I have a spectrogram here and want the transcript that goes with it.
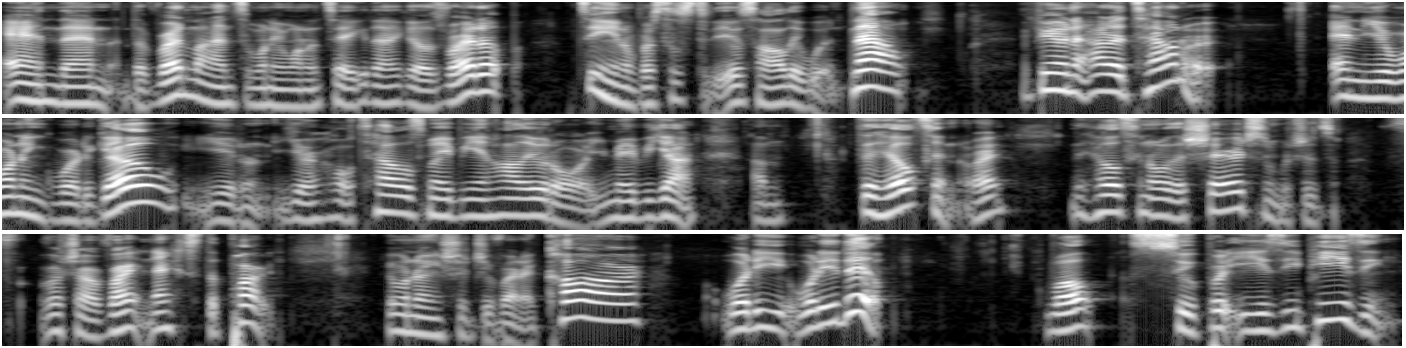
and then the red line is the one you want to take. That goes right up to Universal Studios Hollywood. Now, if you're an out of towner and you're wondering where to go, you don't, your hotels may be in Hollywood, or you maybe got um, the Hilton, right? The Hilton or the Sheraton, which is which are right next to the park. You're wondering should you rent a car? What do you what do you do? Well, super easy peasy.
